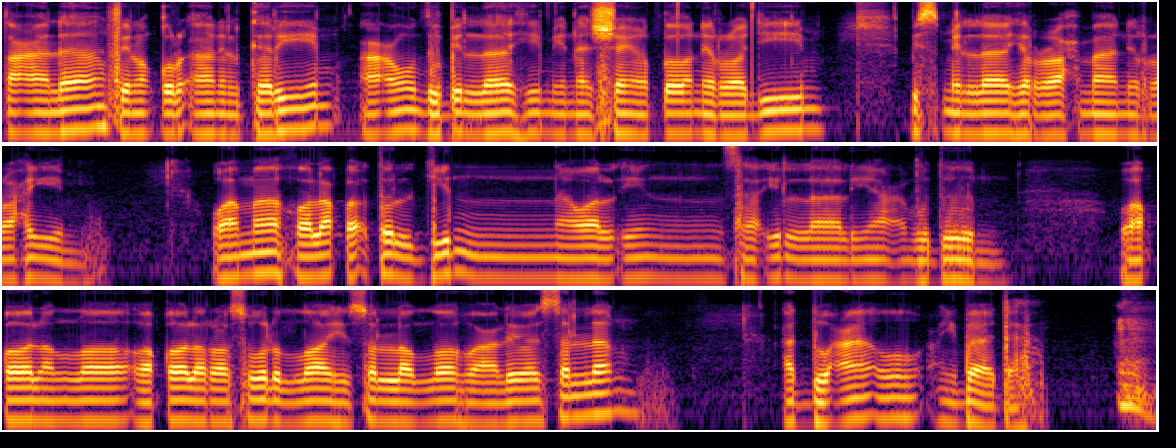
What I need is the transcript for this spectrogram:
Ta'ala fil Qur'anil Karim A'udzu billahi minasy syaithanir rajim. Bismillahirrahmanirrahim. Wa ma khalaqatul jinna wal insa illa liya'budun Wa qala Allah wa qala Rasulullah sallallahu alaihi wasallam ad-du'a'u ibadah.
